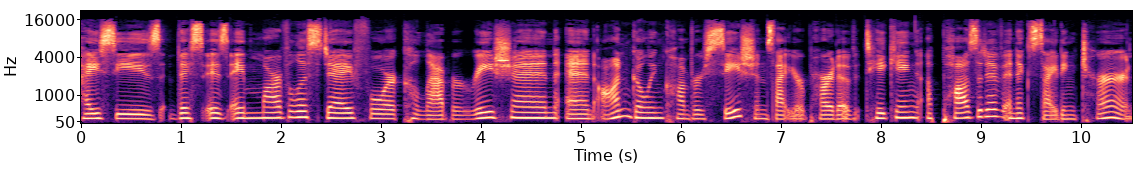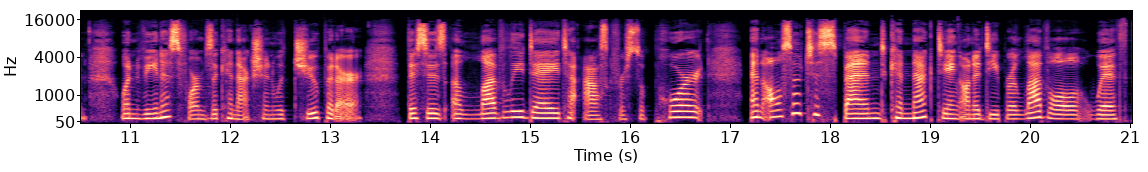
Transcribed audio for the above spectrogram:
Pisces, this is a marvelous day for collaboration and ongoing conversations that you're part of, taking a positive and exciting turn when Venus forms a connection with Jupiter. This is a lovely day to ask for support and also to spend connecting on a deeper level with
